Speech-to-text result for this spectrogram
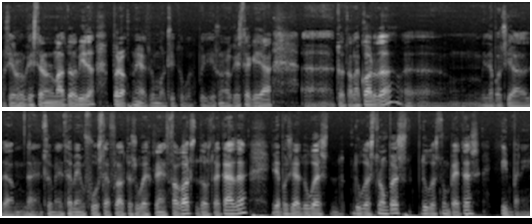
O sigui, l'orquestra normal tota la vida, però no hi ha trombons i tuba. Vull dir, és una orquestra que hi ha eh, tota la corda, eh, i després hi ha d'instruments de vent, fusta, flauta, subes, clarinets, fagots, dos de cada, i després hi ha dues, dues trompes, dues trompetes timpani.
